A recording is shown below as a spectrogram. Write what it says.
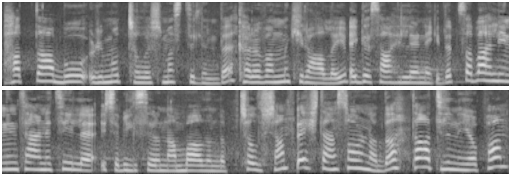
Hatta bu remote çalışma stilinde karavanını kiralayıp Ege sahillerine gidip sabahleyin internetiyle işte bilgisayarından bağlanıp çalışan 5'ten sonra da tatilini yapan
